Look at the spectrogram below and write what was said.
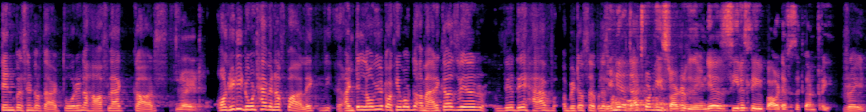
10% of that, four and a half lakh cars right already don't have enough power. Like we, until now, we were talking about the Americas where where they have a bit of surplus. India, power. that's what we started with. India is seriously power deficit country. Right.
